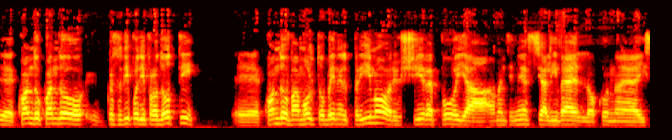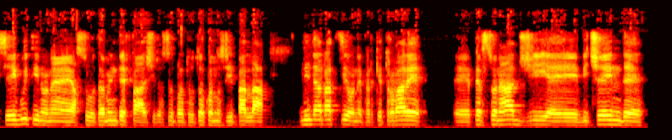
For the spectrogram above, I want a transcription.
eh, eh, quando, quando, questo tipo di prodotti, eh, quando va molto bene il primo, riuscire poi a, a mantenersi a livello con i seguiti non è assolutamente facile, soprattutto quando si parla di narrazione, perché trovare eh, personaggi e vicende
